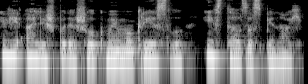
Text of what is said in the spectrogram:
Виа лишь подошел к моему креслу и встал за спиной.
